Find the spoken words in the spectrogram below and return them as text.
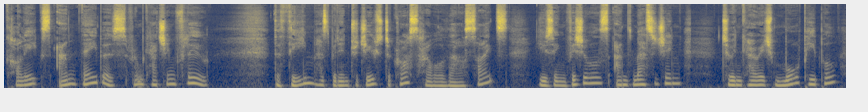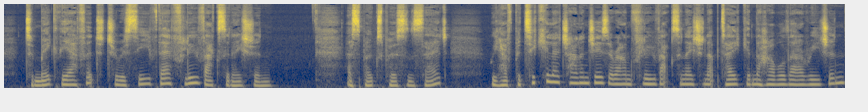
colleagues, and neighbours from catching flu. The theme has been introduced across Hywel Dda sites using visuals and messaging to encourage more people to make the effort to receive their flu vaccination. A spokesperson said, we have particular challenges around flu vaccination uptake in the Hywel Dda region,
